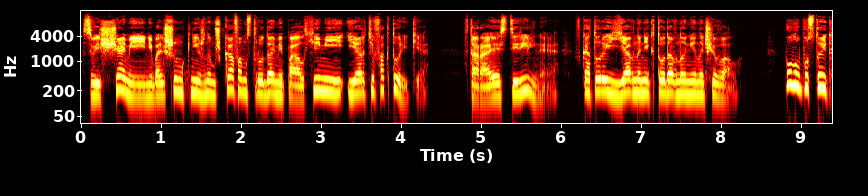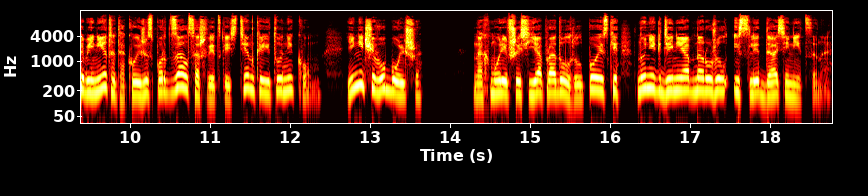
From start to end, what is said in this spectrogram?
с вещами и небольшим книжным шкафом с трудами по алхимии и артефакторике. Вторая — стерильная, в которой явно никто давно не ночевал. Полупустой кабинет и такой же спортзал со шведской стенкой и турником. И ничего больше. Нахмурившись, я продолжил поиски, но нигде не обнаружил и следа Синицына.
